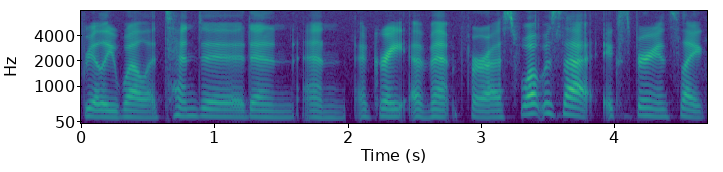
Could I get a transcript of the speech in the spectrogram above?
really well attended and, and a great event for us. What was that experience like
